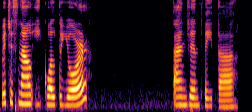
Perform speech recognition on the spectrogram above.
which is now equal to your tangent theta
